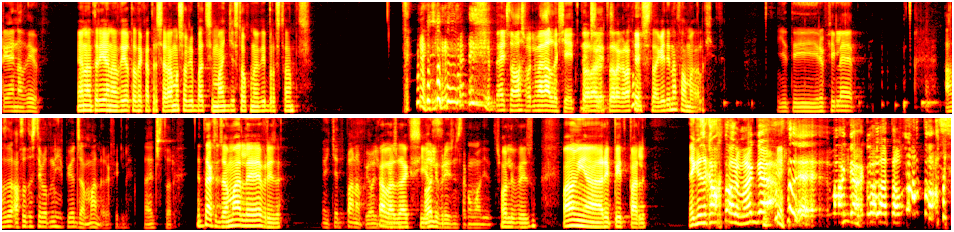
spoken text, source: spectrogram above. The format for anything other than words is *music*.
3-1-2. Ένα 3, ένα 2 από τα 14 μας. Όλοι οι μπάτσι μάγκες το έχουν δει μπροστά μας. Εντάξει, θα βάζω πολύ μεγάλο hate. ναι, Τώρα, ξέρεις. τώρα γράφουμε σωστά. Γιατί να φάω μεγάλο hate; Γιατί ρε φίλε. Αυτό, αυτό το στίχο τον είχε πει ο Τζαμάλ, ρε φίλε. Τα έτσι τώρα. Εντάξει, ο Τζαμάλ ε, έβριζε. Ε, και τι πάνω να πει, όλοι Καλά, βρίζουν. εντάξει. Όλοι έτσι. βρίζουν στα κομμάτια τους. Όλοι βρίζουν. Πάμε μια repeat πάλι. Έχεις 18 ρε μάγκα! *laughs* Ε, Μάγκα, κόλλα το μάτω!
